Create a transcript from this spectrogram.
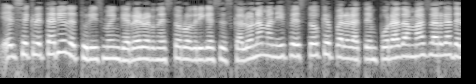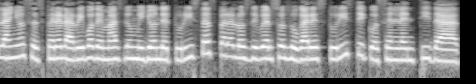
El secretario de Turismo en Guerrero Ernesto Rodríguez Escalona manifestó que para la temporada más larga del año se espera el arribo de más de un millón de turistas para los diversos lugares turísticos en la entidad.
